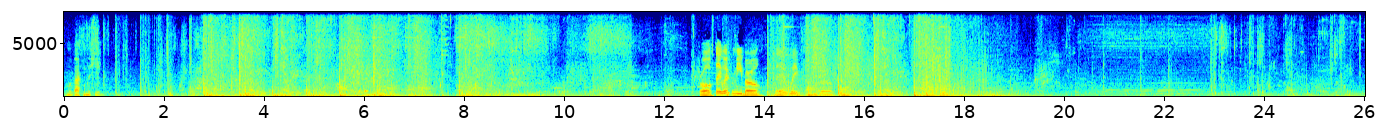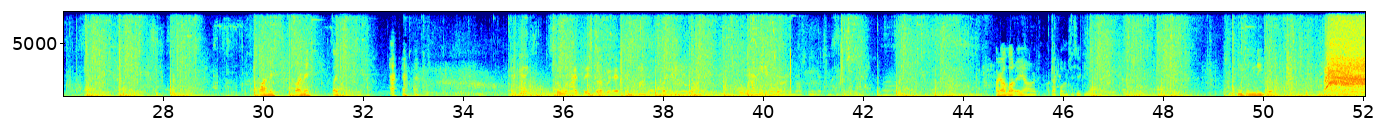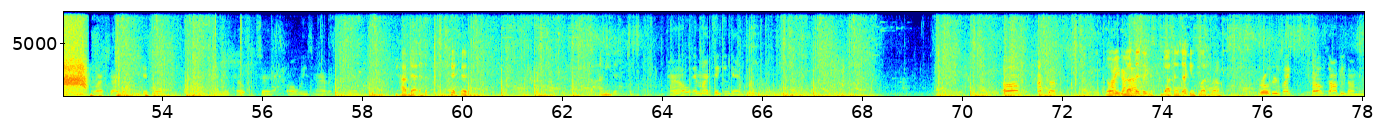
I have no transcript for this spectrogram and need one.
I'm a vacuum machine. Bro, stay away from me, bro. Stay away from me, bro. Sorry, miss. Sorry, miss. Psych. so when I pick up an SMG, I'm fucking it on. But when I need it, I got a lot of AR. I got 460. Which one you need, bro? Ah! Well, actually, I don't need it, but it would help to always have a SMG. You have that. I need this. How am I taking damage? Um, I'm cooked. No, Oh, you you got got, 10 seconds. You got 10 seconds left, bro. Bro, there's like 12 zombies on me.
